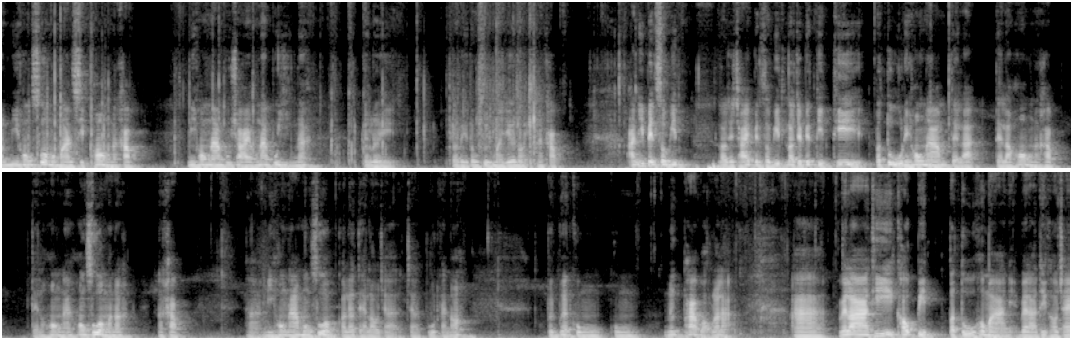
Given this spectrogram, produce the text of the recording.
มันมีห้องส้วมประมาณ 10 ห้องนะครับ มีห้องน้ำผู้ชาย ห้องน้ำผู้หญิงนะ ก็เลย ก็เลยต้องซื้อมาเยอะหน่อยนะครับ อันนี้เป็นสวิตเราจะใช้เป็นสวิตเราจะไปติดที่ประตูในห้องน้ำแต่ละแต่ละห้องนะครับ แต่ละห้องนะ ห้องส้วมอะนะนะครับ มีห้องน้ำห้องส้วมก็แล้วแต่เราจะจะพูดกันเนาะเพื่อนๆคงคงนึกภาพออกแล้วล่ะอ่าเวลาที่เขาปิดประตูเข้ามาเนี่ยเวลาที่เขาใช้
